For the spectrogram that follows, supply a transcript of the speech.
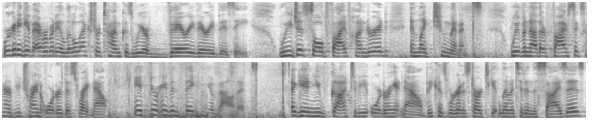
We're gonna give everybody a little extra time because we are very, very busy. We just sold 500 in like two minutes. We have another five, 600 of you trying to order this right now. If you're even thinking about it. Again, you've got to be ordering it now because we're gonna start to get limited in the sizes.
